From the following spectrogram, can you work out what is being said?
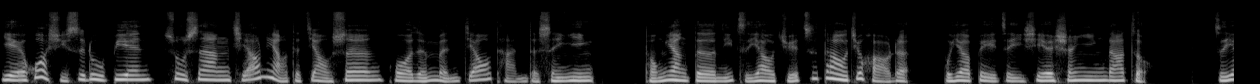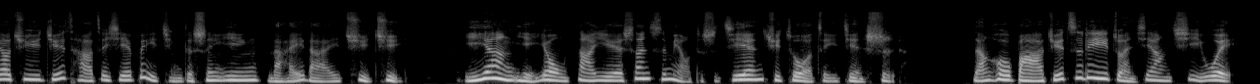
也或许是路边树上小鸟的叫声，或人们交谈的声音。同样的，你只要觉知到就好了，不要被这些声音拉走。只要去觉察这些背景的声音来来去去，一样也用大约三十秒的时间去做这一件事。然后把觉知力转向气味，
